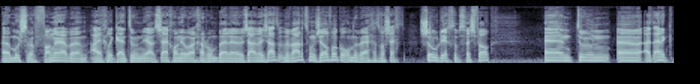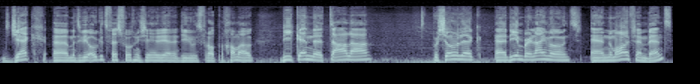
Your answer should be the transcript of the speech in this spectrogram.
uh, moesten we een vervanger hebben eigenlijk. En toen, ja, zijn gewoon heel erg gaan rondbellen. We, we, zaten, we waren toen zelf ook al onderweg. Het was echt zo dicht op het festival. En toen uh, uiteindelijk Jack, uh, met wie we ook het festival organiseren, die doet vooral het programma ook. Die kende Tala persoonlijk, die in Berlijn woont. En normaal heeft zij een band.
